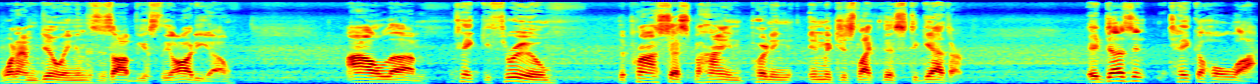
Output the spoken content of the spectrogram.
what I'm doing, and this is obviously audio, I'll um, take you through the process behind putting images like this together. It doesn't take a whole lot.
